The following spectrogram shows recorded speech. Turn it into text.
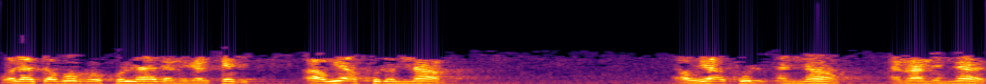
ولا تضره كل هذا من الكذب. أو يأكل النار أو يأكل النار أمام الناس.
